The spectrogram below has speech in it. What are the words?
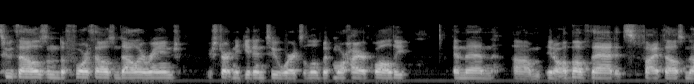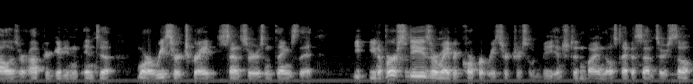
2,000 to 4,000 dollar range, you're starting to get into where it's a little bit more higher quality and then um, you know above that it's five thousand dollars or up. You're getting into more research grade sensors and things that universities or maybe corporate researchers would be interested in buying those type of sensors. So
